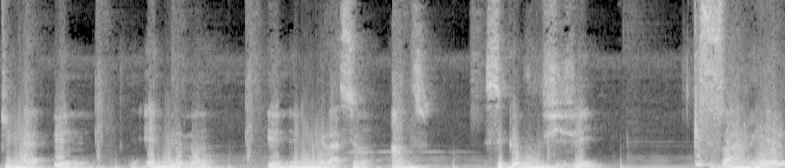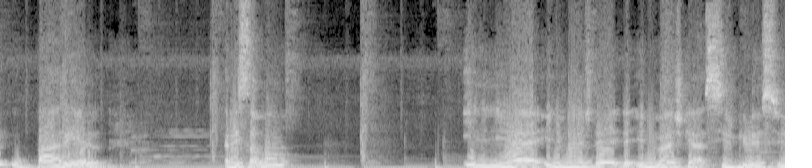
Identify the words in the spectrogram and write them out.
qu'il y a une, un élément, une, relation entre ce que vous vivez, que ce soit réel ou pas réel. Récemment, il y a une image, de, une image qui a circulé sur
